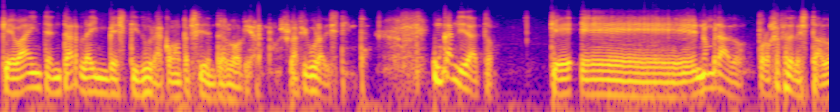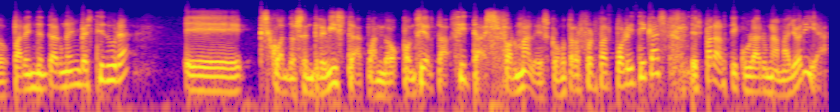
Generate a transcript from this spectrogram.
que va a intentar la investidura como presidente del gobierno, es una figura distinta. Un candidato que eh, nombrado por el jefe del Estado para intentar una investidura, eh, cuando se entrevista, cuando concierta citas formales con otras fuerzas políticas, es para articular una mayoría.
